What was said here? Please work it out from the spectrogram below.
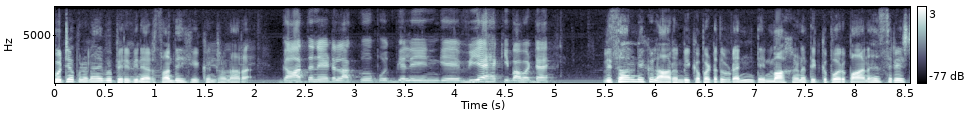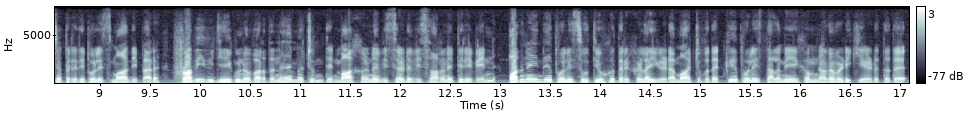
குற்றப்புலனாய்வு பிரிவினர் சந்தேகிக்கின்றனர் ඝාතනයට ලක්වූ පුද්ගලයින්ගේ විය හැකි බවට விசாரணைகள் ஆரம்பிக்கப்பட்டதுடன் தென் மாகாணத்திற்கு பொறுப்பான சிரேஷ்ட பிரதி போலீஸ் மாதிபர் ரவி விஜயகுணவர்தன மற்றும் தென்மாகாண விசேட விசாரணை பிரிவின் பதினைந்து போலீஸ் உத்தியோகத்தர்களை இடமாற்றுவதற்கு போலீஸ் தலைமையகம் நடவடிக்கை எடுத்தது.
